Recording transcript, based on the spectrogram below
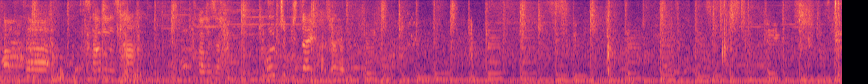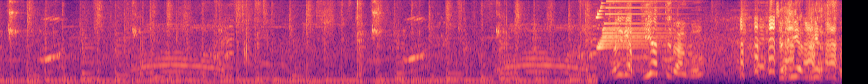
3, 4. 3, 4, 3, 4. 얼추 비슷하게 가잖아. 저기가 비었더라고. 저기가 비었어.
